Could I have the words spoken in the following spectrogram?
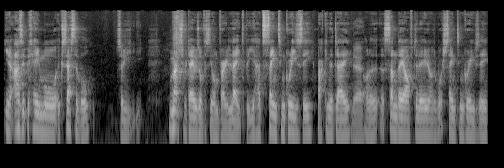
you know as it became more accessible, so. You, Match of the Day was obviously on very late, but you had Saint and Greavsie back in the day yeah. on a, a Sunday afternoon. I'd watch Saint and Greavsie.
